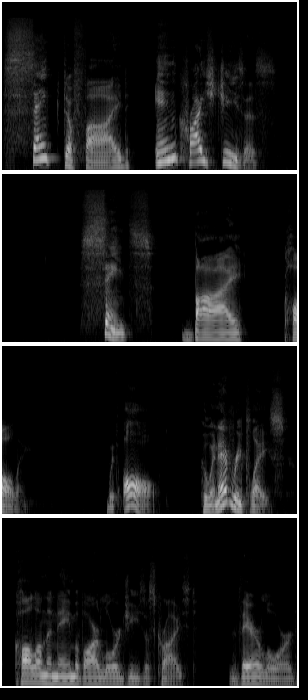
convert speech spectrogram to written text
sanctified in Christ Jesus, saints by calling, with all who in every place call on the name of our Lord Jesus Christ, their Lord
